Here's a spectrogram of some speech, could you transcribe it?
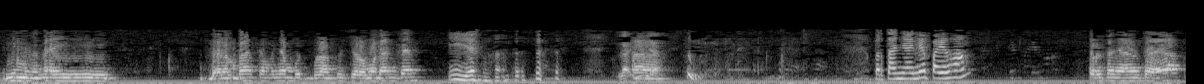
ini mengenai dalam rangka menyambut bulan suci Ramadan kan? Iya Pak. lah iya Ah, Pertanyaannya Pak Ilham? pertanyaan saya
